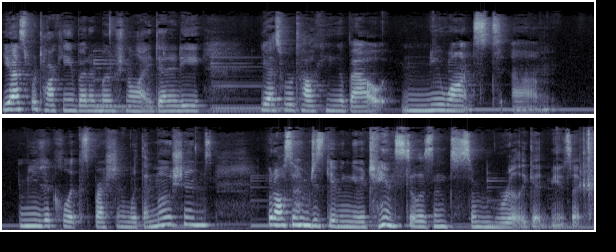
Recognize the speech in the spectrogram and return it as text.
yes, we're talking about emotional identity. Yes, we're talking about nuanced um, musical expression with emotions, but also I'm just giving you a chance to listen to some really good music.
